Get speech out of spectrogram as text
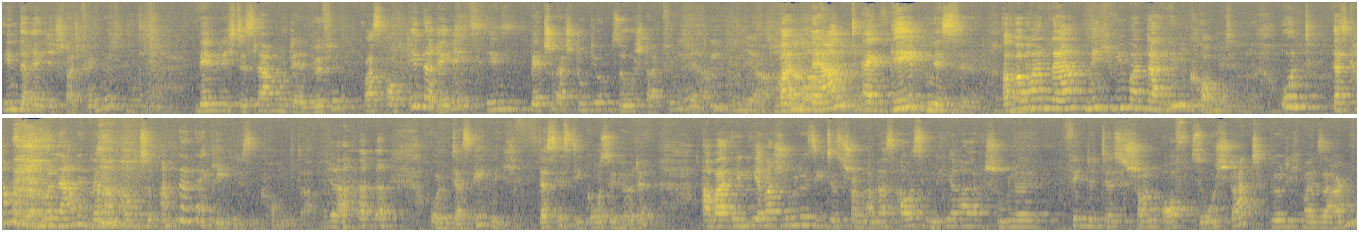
in der Regel stattfindet, nämlich das Lernmodell Büffel, was auch in der Regel im Bachelorstudium so stattfindet. Ja. Ja. Man lernt Ergebnisse, aber man lernt nicht, wie man da hinkommt. Und das kann man ja nur lernen, wenn man auch zu anderen Ergebnissen kommen darf. Ja. Und das geht nicht. Das ist die große Hürde. Aber in Ihrer Schule sieht es schon anders aus. In Ihrer Schule findet es schon oft so statt, würde ich mal sagen.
